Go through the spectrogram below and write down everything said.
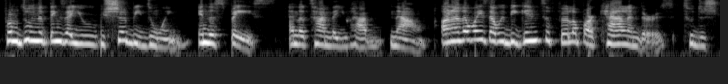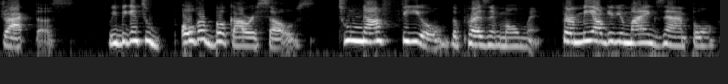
from doing the things that you should be doing in the space and the time that you have now. Another way is that we begin to fill up our calendars to distract us. We begin to overbook ourselves to not feel the present moment. For me, I'll give you my example.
